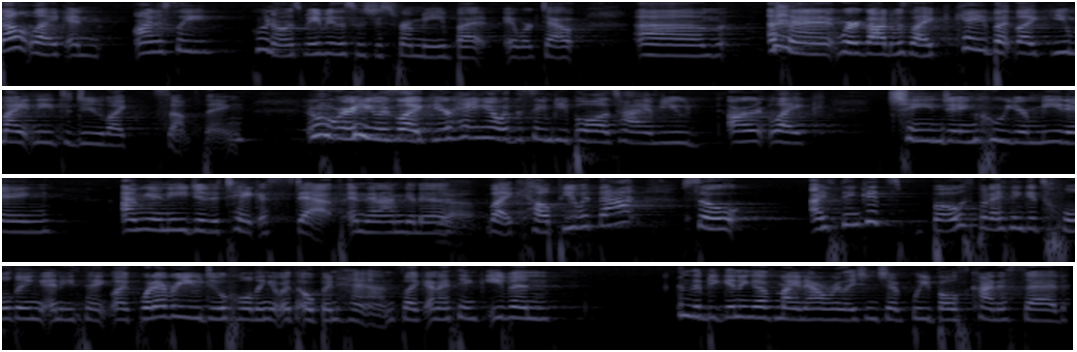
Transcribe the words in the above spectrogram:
felt like, and honestly, who knows, maybe this was just from me, but it worked out. Um, where God was like, okay, but like you might need to do like something. Where he was like, you're hanging out with the same people all the time. You aren't like changing who you're meeting. I'm gonna need you to take a step, and then I'm gonna Yeah. like help you with that. So I think it's both, but I think it's holding anything like whatever you do, holding it with open hands. Like, and I think even in the beginning of my now relationship, we both kind of said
